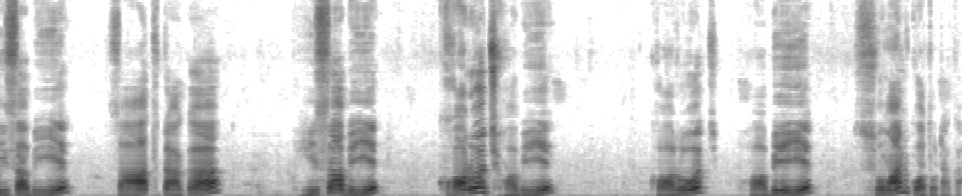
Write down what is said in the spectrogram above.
হিসাবে, সাত টাকা হিসাবে খরচ হবে খরচ হবে সমান কত টাকা?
